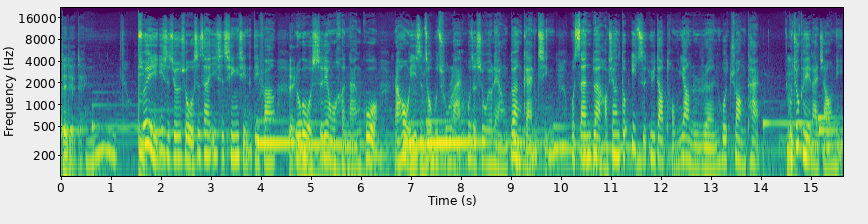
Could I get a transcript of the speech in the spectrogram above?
对对对，嗯，所以意思就是说，我是在意识清醒的地方。对，如果我失恋，我很难过，然后我一直走不出来，或者是我有两段感情或三段，好像都一直遇到同样的人或状态，我就可以来找你。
